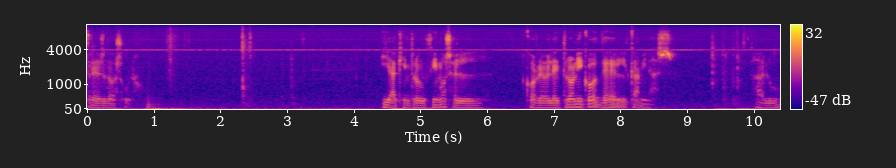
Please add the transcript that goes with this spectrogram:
321. Y aquí introducimos el correo electrónico del Caminas. Alu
